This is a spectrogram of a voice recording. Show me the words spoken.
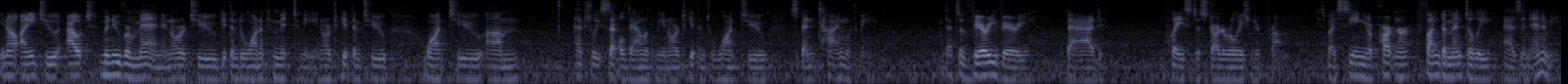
you know, I need to outmaneuver men in order to get them to want to commit to me, in order to get them to want to um, actually settle down with me, in order to get them to want to spend time with me. That's a very, very bad place to start a relationship from, is by seeing your partner fundamentally as an enemy.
